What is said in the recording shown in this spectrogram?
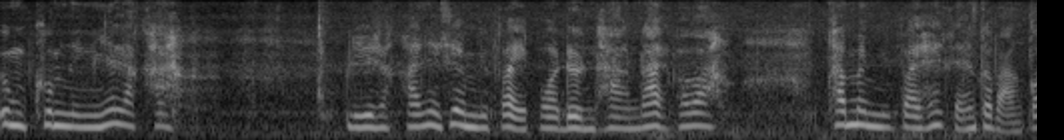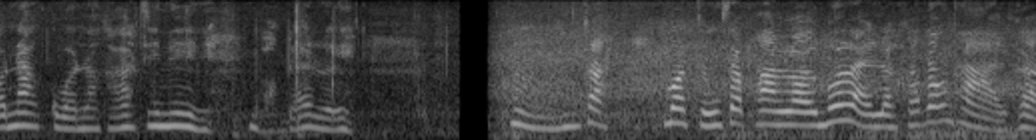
อึมครึมอย่างนี้แหละค่ะ ดีนะคะนี่ที่ยังมีไฟพอเดินทางได้เพราะว่า ถ้าไม่มีไฟให้แสงสว่างก็น่ากลัวนะคะ ที่นี่บอกได้เลยหืมค่ะมาถึงสะพานลอยเมื่อไหร่ล่ะคะต้องถ่ายค่ะ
